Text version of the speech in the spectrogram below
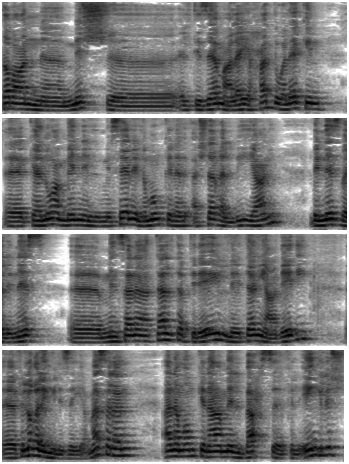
طبعا آه، مش آه، التزام على أي حد ولكن كنوع من المثال اللي ممكن أشتغل بيه يعني بالنسبة للناس من سنة ثالثه ابتدائي لتانية إعدادي في اللغة الإنجليزية. مثلا أنا ممكن أعمل بحث في الإنجليش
